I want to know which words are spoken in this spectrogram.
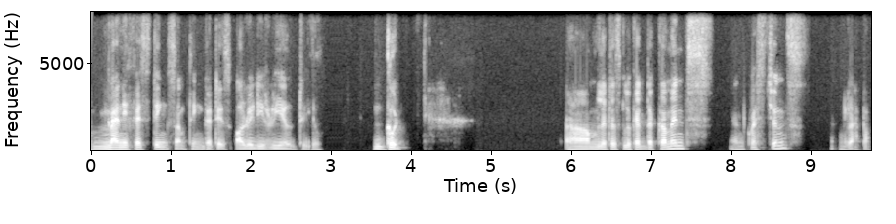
manifesting something that is already real to you. Good. Um, let us look at the comments and questions and wrap up.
